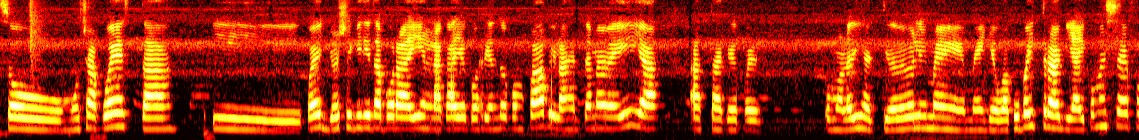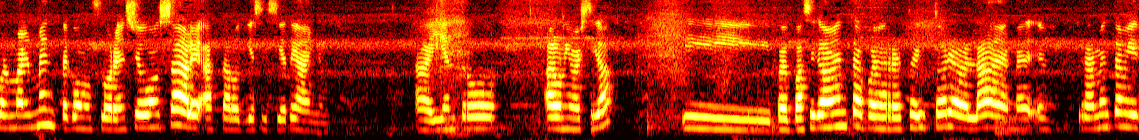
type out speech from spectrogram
So, mucha cuesta, y pues yo chiquitita por ahí en la calle corriendo con papi, la gente me veía hasta que pues como le dije, el tío de Beverly me, me llevó a Coupe Track y ahí comencé formalmente con Florencio González hasta los 17 años. Ahí entró a la universidad y pues básicamente pues el resto de historia, ¿verdad? Eh, realmente mi,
